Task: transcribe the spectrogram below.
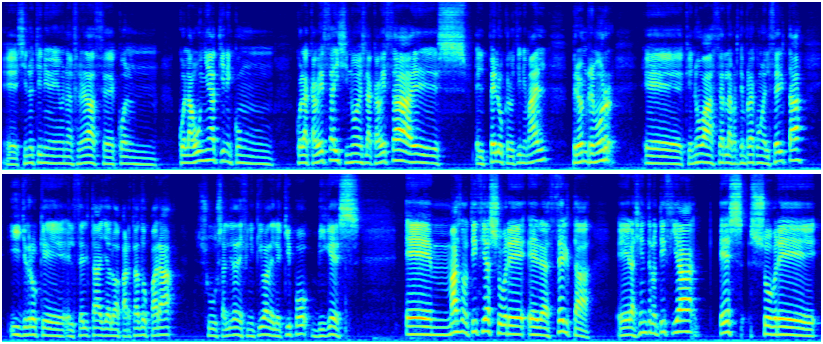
eh, si no tiene una enfermedad con, con la uña, tiene con, con la cabeza y si no es la cabeza es el pelo que lo tiene mal. Pero Emre que no va a hacer la pretemporada con el Celta y yo creo que el Celta ya lo ha apartado para su salida definitiva del equipo vigués. Eh, más noticias sobre el Celta. Eh, la siguiente noticia es sobre...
